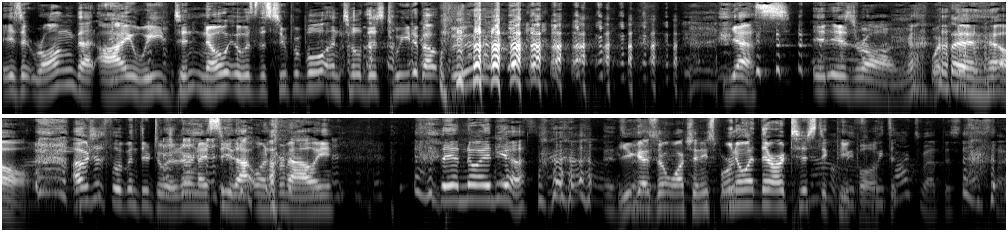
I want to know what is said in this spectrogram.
Is it wrong that I, we didn't know it was the Super Bowl until this tweet about food? yes, it is wrong. What the hell? I was just flipping through Twitter and I see that one from Allie. they had no idea. You guys don't watch any sports? You know what? They're artistic No, we- people. We, talked about this last time,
